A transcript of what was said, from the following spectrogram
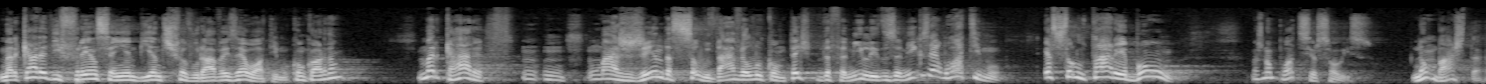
Marcar a diferença em ambientes favoráveis é ótimo, concordam? Marcar uma agenda saudável no contexto da família e dos amigos é ótimo, é salutar, é bom. Mas não pode ser só isso. Não basta.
